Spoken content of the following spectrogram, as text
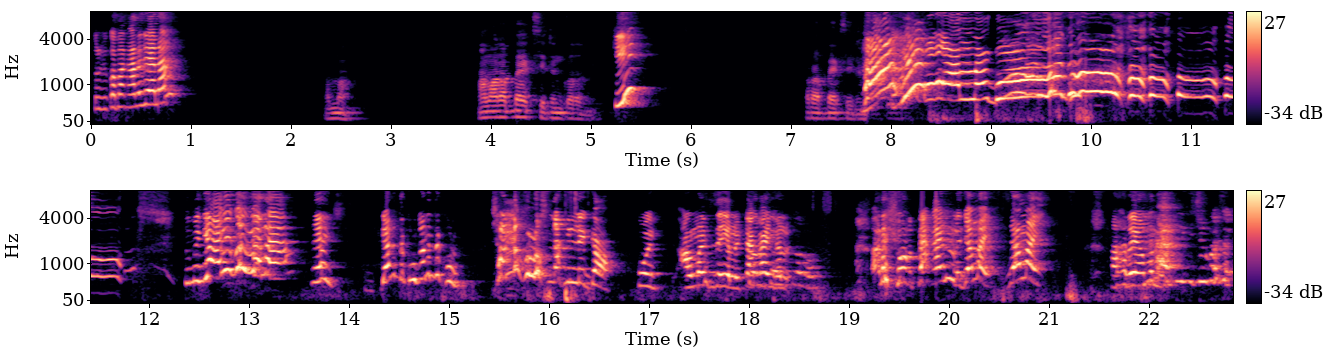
তোর কি কথা কানে যায় না? আম্মা আমার আব্বা অ্যাক্সিডেন্ট করানি কি? ওর আব্বা অ্যাক্সিডেন্ট ও আল্লাহ গো তুমি কি আগে করবে না? এই গানটা খুল গানটা খুল। সামনে না কি গা। কই আলমারিতে যাই হলো টাকা আরে শোন টাকা নিলে জামাই জামাই। আরে আমার আপনি কিছু করছেন?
